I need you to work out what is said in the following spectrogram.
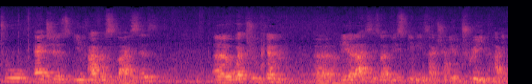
two edges in other slices, uh, what you can uh, realize is that this thing is actually a tree in height.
